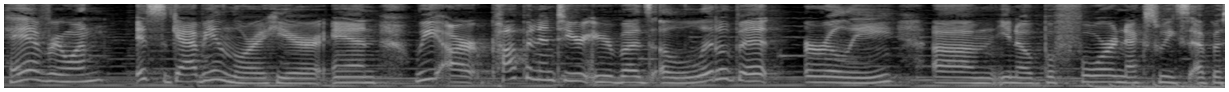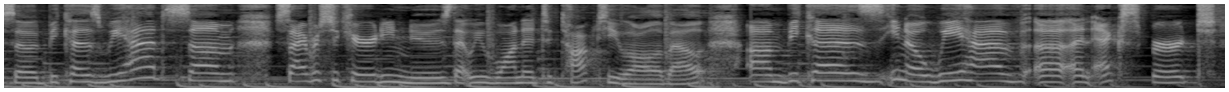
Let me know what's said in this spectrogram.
Hey, everyone. It's Gabby and Laura here, and we are popping into your earbuds a little bit early, um, you know, before next week's episode because we had some cybersecurity news that we wanted to talk to you all about. Um, because, you know, we have uh, an expert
